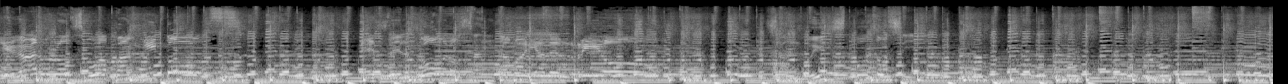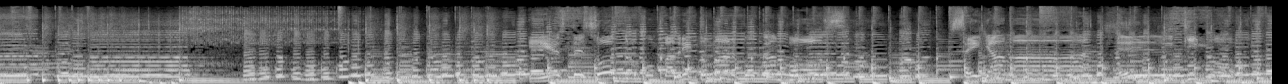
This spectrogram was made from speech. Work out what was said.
Llegaron los guapanguitos desde el toro Santa María del Río, San Luis Potosí. Este es otro compadrito Marco Campos, se llama El Quinto.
